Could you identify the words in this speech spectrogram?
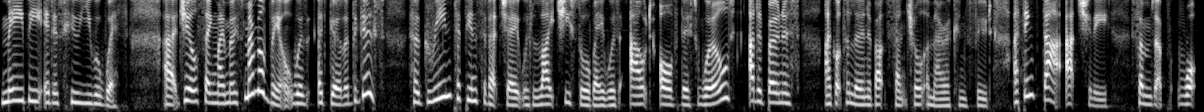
Maybe it is who you were with. Uh, Jill saying, My most memorable meal was at Girl of the Goose. Her green pipian ceviche with lychee sorbet was out of this world. Added bonus, I got to learn about Central American food. I think that actually sums up what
